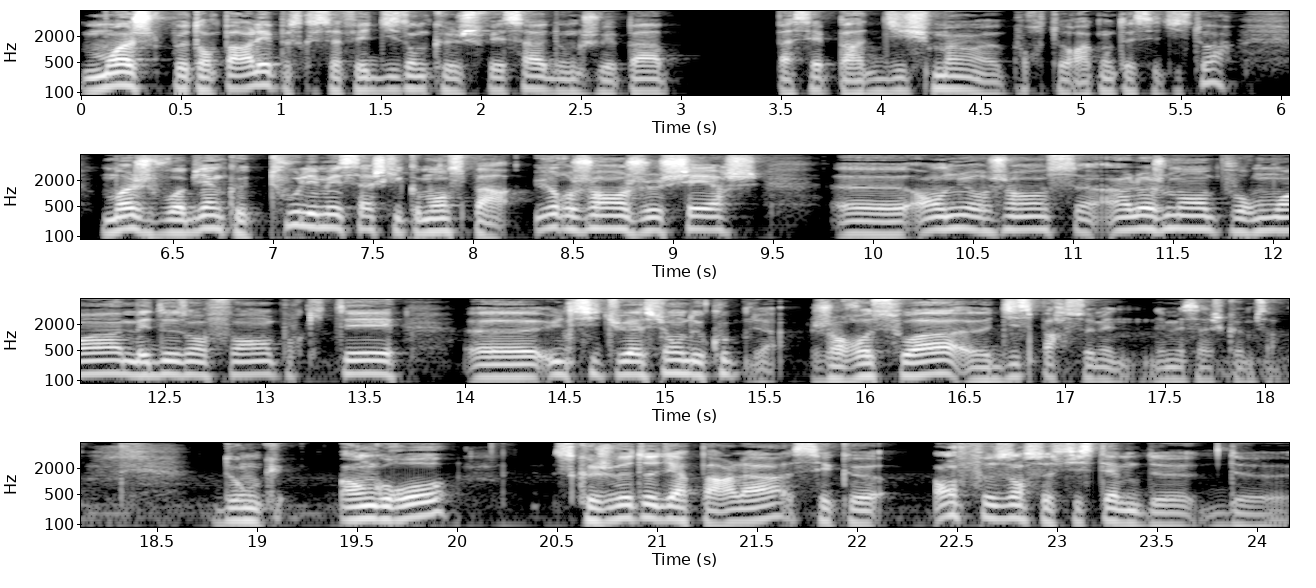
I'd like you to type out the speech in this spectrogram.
moi, je peux t'en parler parce que ça fait 10 ans que je fais ça, donc je vais pas passer par 10 chemins euh, pour te raconter cette histoire. Moi, je vois bien que tous les messages qui commencent par urgent, je cherche, euh, en urgence, un logement pour moi, mes deux enfants, pour quitter euh, une situation de couple, j'en reçois 10 par semaine, des messages comme ça. Donc, en gros, ce que je veux te dire par là, c'est que en faisant ce système de, de,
